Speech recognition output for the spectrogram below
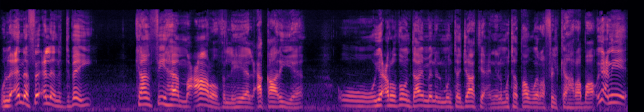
ولأن فعلا دبي كان فيها معارض اللي هي العقارية ويعرضون دائما المنتجات يعني المتطورة في الكهرباء يعني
